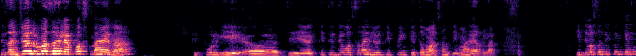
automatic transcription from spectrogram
तिचा जन्म झाल्यापासून आहे ना ती पोरगी ती किती दिवस राहिली होती पिंकी तुम्हाला सांगते माहेरला. किती दिवस होती पिंकी तू?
